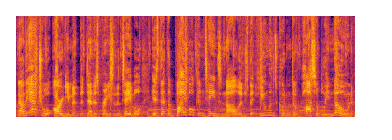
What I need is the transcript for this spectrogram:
Now, the actual argument that Dennis brings to the table is that the Bible contains knowledge that humans couldn't have possibly known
